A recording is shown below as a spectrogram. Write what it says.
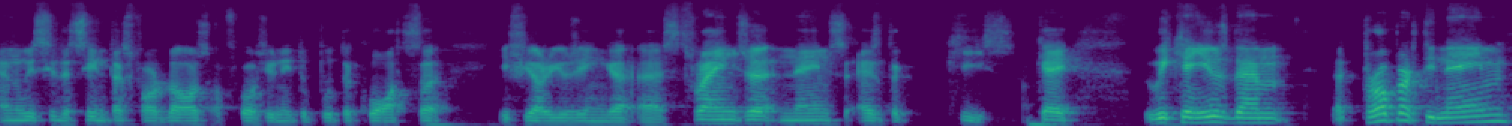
and we see the syntax for those. Of course, you need to put the quotes uh, if you are using uh, strange names as the keys, okay? We can use them a property name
